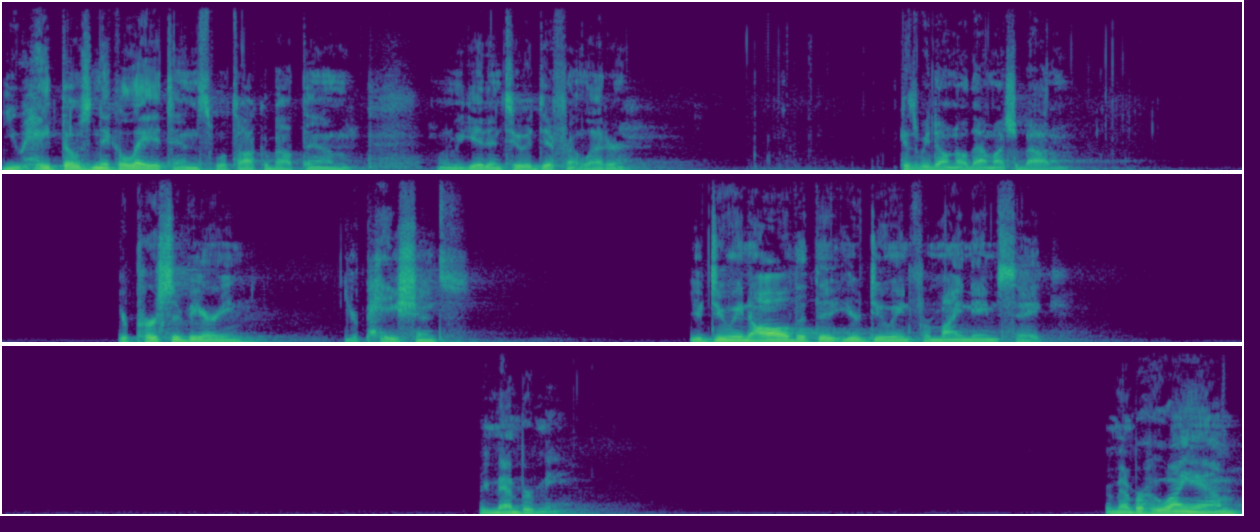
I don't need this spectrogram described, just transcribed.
You hate those Nicolaitans. We'll talk about them when we get into a different letter because we don't know that much about them. You're persevering, you're patient, you're doing all that you're doing for my name's sake. Remember me. Remember who I am.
